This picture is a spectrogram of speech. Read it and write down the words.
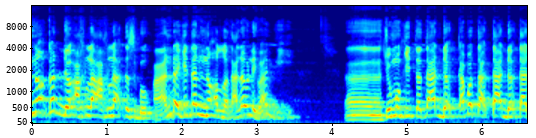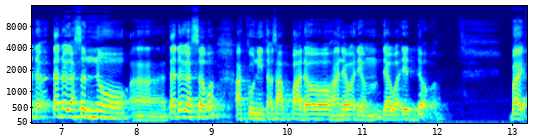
Nak kedok akhlak-akhlak tersebut. Ha, andai kita nak Allah Ta'ala boleh bagi. Uh, cuma kita tak ada apa tak tak ada tak ada tak ada rasa no uh, tak ada rasa apa aku ni tak sapa dah ha, jawab dia hmm, jawab dia dak baik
